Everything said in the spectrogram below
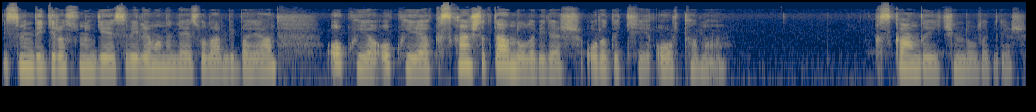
isminde Girasu'nun G'si ve Leman'ın L'si olan bir bayan okuya okuya kıskançlıktan da olabilir. Oradaki ortamı, kıskandığı için de olabilir.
